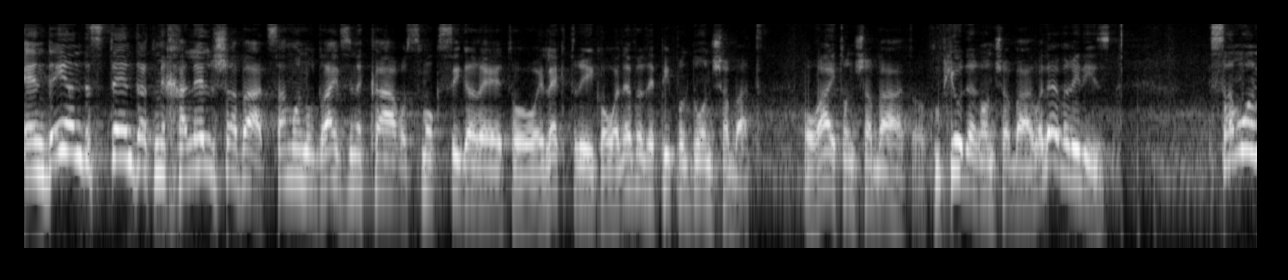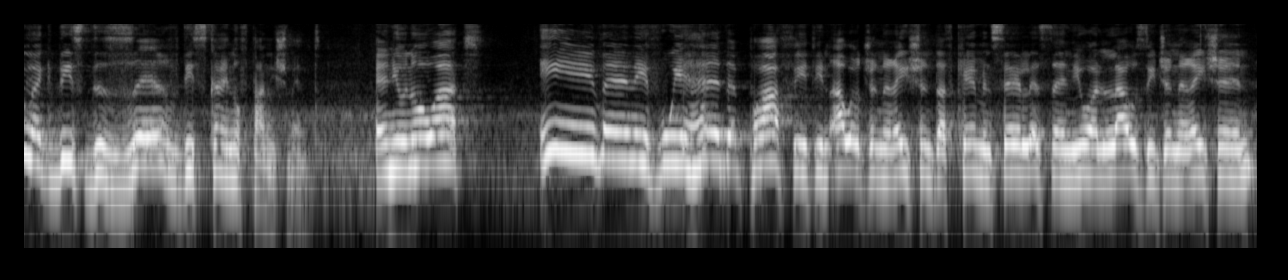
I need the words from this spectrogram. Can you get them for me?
and they understand that Mechalel Shabbat, someone who drives in a car or smokes cigarette or electric or whatever the people do on Shabbat, or write on Shabbat, or computer on Shabbat, whatever it is, someone like this deserves this kind of punishment. And you know what? Even if we had a prophet in our generation that came and said, listen, you are lousy generation,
